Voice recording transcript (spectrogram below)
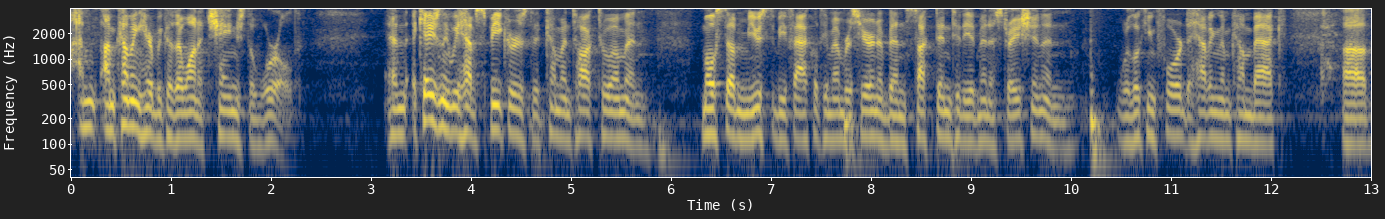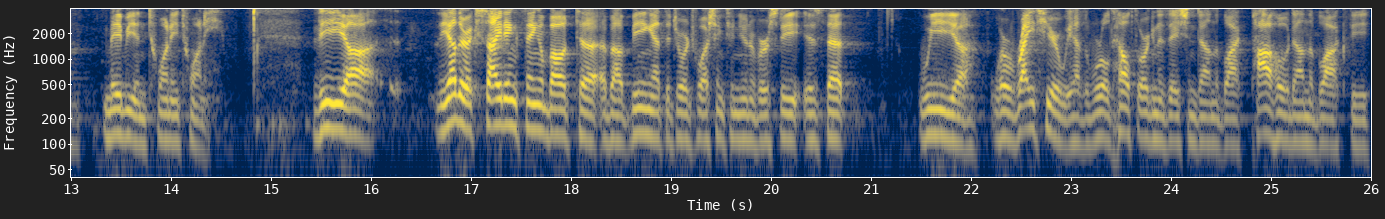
I'm, I'm coming here because I want to change the world. And occasionally we have speakers that come and talk to them, and most of them used to be faculty members here and have been sucked into the administration, and we're looking forward to having them come back uh, maybe in 2020. The, uh, the other exciting thing about, uh, about being at the George Washington University is that we, uh, we're right here. We have the World Health Organization down the block, PAHO down the block, the,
